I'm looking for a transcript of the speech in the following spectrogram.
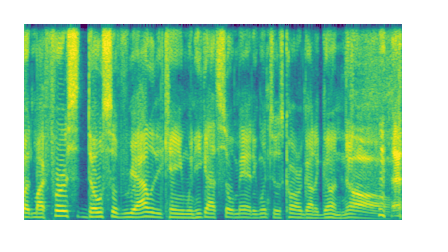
but my first dose of reality came when he got so mad he went to his car and got a gun. No. oh,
